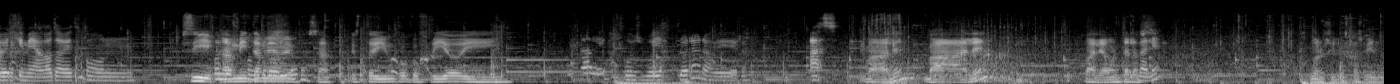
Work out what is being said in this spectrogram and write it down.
A ver, que me haga otra vez con... Sí, Con a mí también me pasa. Estoy un poco frío y... Vale, pues voy a explorar a ver... Ah, sí, Vale, vale. Vale, aguántalas. vale. Bueno, sí lo estás viendo.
